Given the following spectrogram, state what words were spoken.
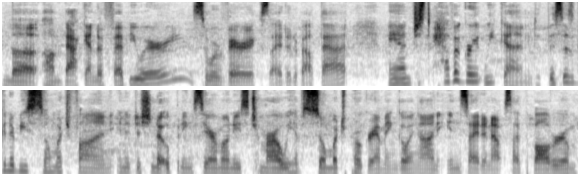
in the um, back end of February. So we're very excited about that. And just have a great weekend. This is going to be so much fun. In addition to opening ceremonies, tomorrow we have so much programming going on inside and outside the ballroom.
